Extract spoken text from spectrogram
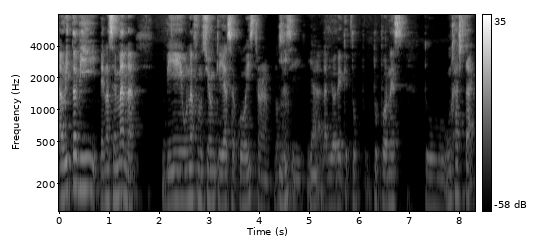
ahorita vi en la semana, vi una función que ya sacó Instagram. No sé si ya la vio de que tú, tú pones tu, un hashtag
